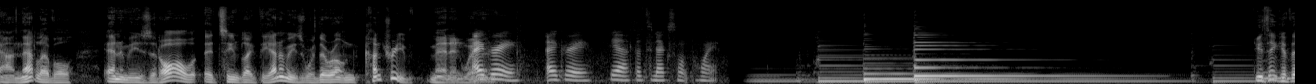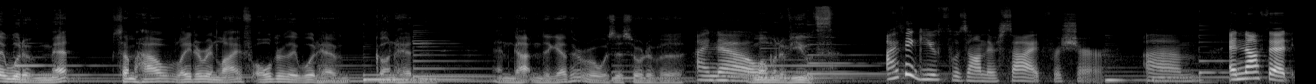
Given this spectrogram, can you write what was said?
on that level enemies at all. It seems like the enemies were their own countrymen and women. I agree. I agree. Yeah, that's an excellent point. Do you think if they would have met somehow later in life, older, they would have gone ahead and, and gotten together, or was this sort of a, I know. a moment of youth? I think youth was on their side for sure. Um, and not that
